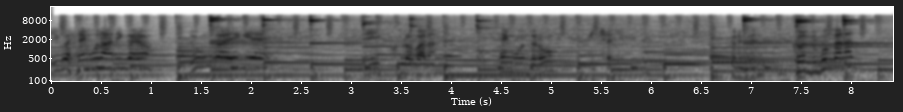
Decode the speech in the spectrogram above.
이거 행운 아닌가요? 누군가에게 네잎 크로바는 행운으로 비춰집니다 그러면 그 누군가는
